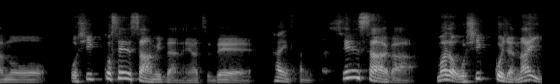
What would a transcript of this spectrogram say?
あのおしっこセンサーみたいなやつで、はいはい、センサーがまだおしっこじゃないっ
